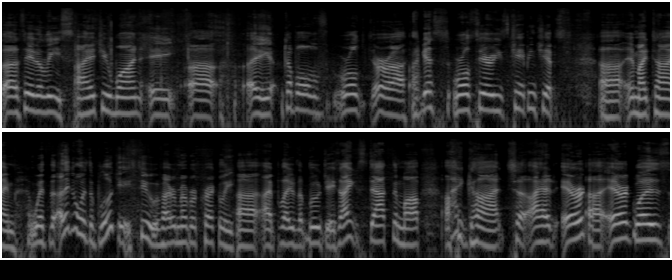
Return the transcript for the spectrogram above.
uh, say the least. I actually won a uh, a couple of world or uh, I guess World Series championships uh, in my time with the, I think it was the Blue Jays too, if I remember correctly. Uh, I played with the Blue Jays. I stacked them up. I got uh, I had Eric. Uh, Eric was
